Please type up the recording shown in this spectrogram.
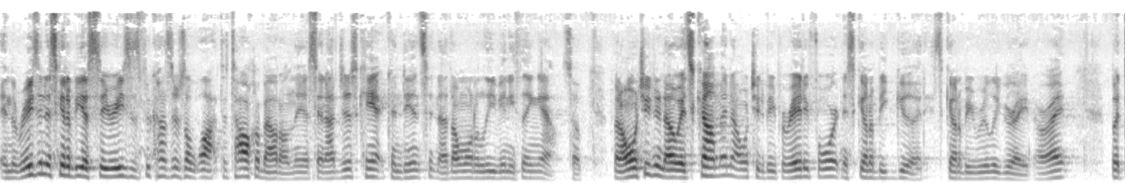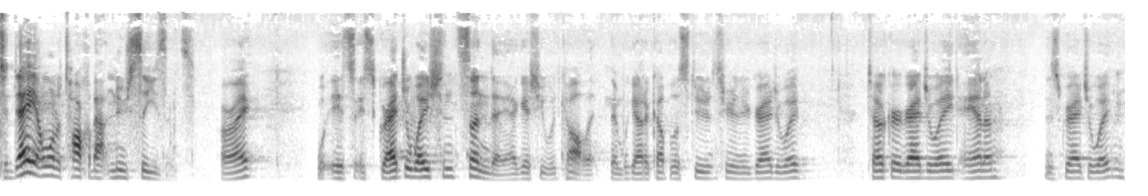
And the reason it's going to be a series is because there's a lot to talk about on this, and I just can't condense it, and I don't want to leave anything out. So, but I want you to know it's coming. I want you to be ready for it, and it's going to be good. It's going to be really great. All right? But today I want to talk about new seasons. All right? It's, it's graduation Sunday, I guess you would call it. And we got a couple of students here that graduate. Tucker graduate. Anna is graduating.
